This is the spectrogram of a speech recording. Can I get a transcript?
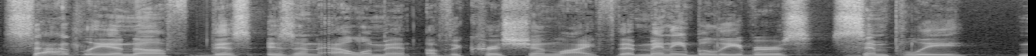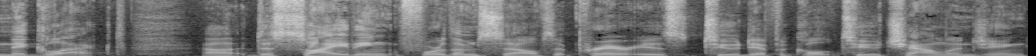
sadly enough, this is an element of the Christian life that many believers simply neglect, uh, deciding for themselves that prayer is too difficult, too challenging,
